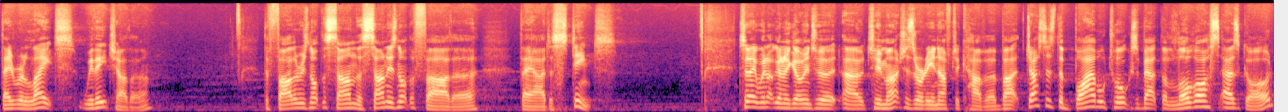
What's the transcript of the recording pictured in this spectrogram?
They relate with each other. The Father is not the Son, the Son is not the Father, they are distinct. Today, we're not going to go into it uh, too much, there's already enough to cover, but just as the Bible talks about the Logos as God,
